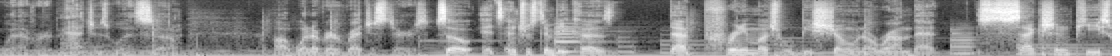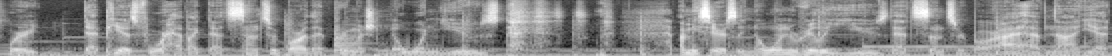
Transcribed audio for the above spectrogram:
whatever it matches with. So uh, whatever it registers. So it's interesting because that pretty much will be shown around that section piece where that PS4 had like that sensor bar that pretty much no one used. I mean, seriously, no one really used that sensor bar. I have not yet.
